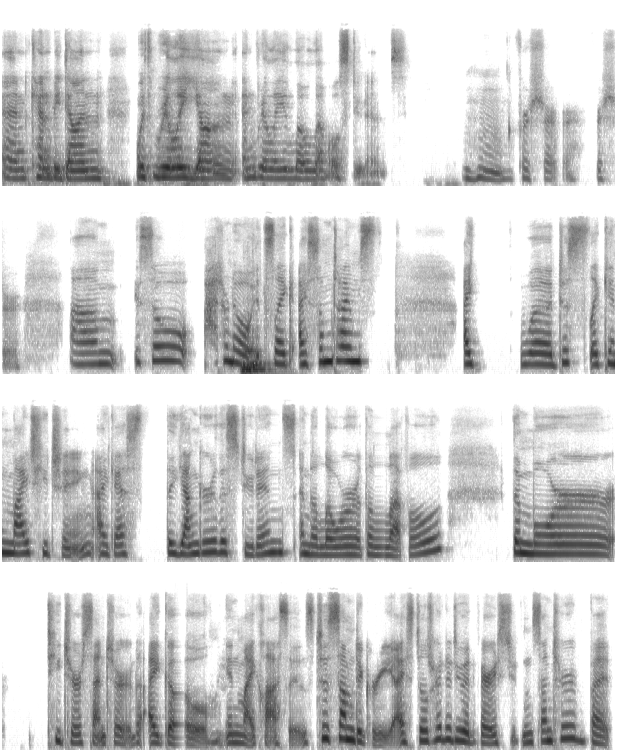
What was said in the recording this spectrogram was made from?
and can be done with really young and really low level students. hmm for sure, for sure. Um, so I don't know. It's like I sometimes, well, just like in my teaching, I guess the younger the students and the lower the level, the more teacher centered I go in my classes to some degree. I still try to do it very student centered, but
